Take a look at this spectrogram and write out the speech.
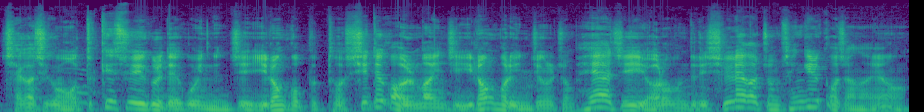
제가 지금 어떻게 수익을 내고 있는지 이런 것부터 시대가 얼마인지 이런 걸 인증을 좀 해야지 여러분들이 신뢰가 좀 생길 거잖아요.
